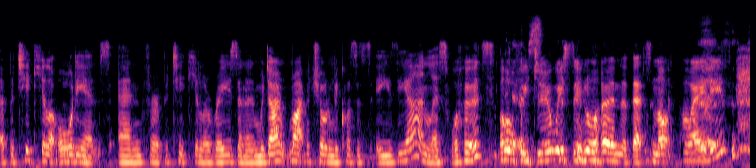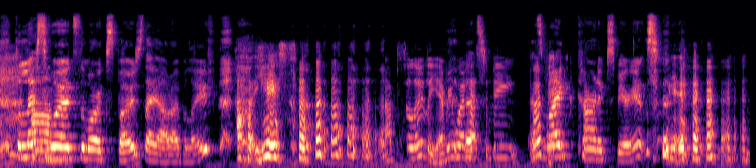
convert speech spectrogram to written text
a particular audience and for a particular reason. And we don't write for children because it's easier and less words. Or if we do, we soon learn that that's not the way it is. the less um, words, the more exposed they are. I believe Uh, yes, absolutely. Every word That's- has to be that's my current experience. Yeah.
